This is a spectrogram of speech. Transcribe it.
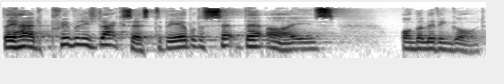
They had privileged access to be able to set their eyes on the living God.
